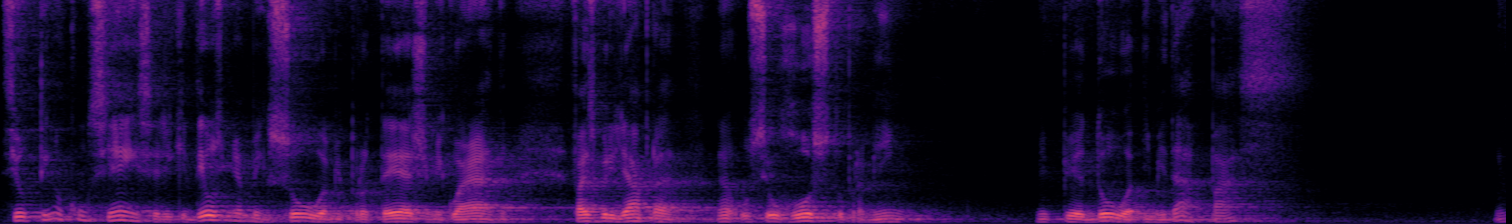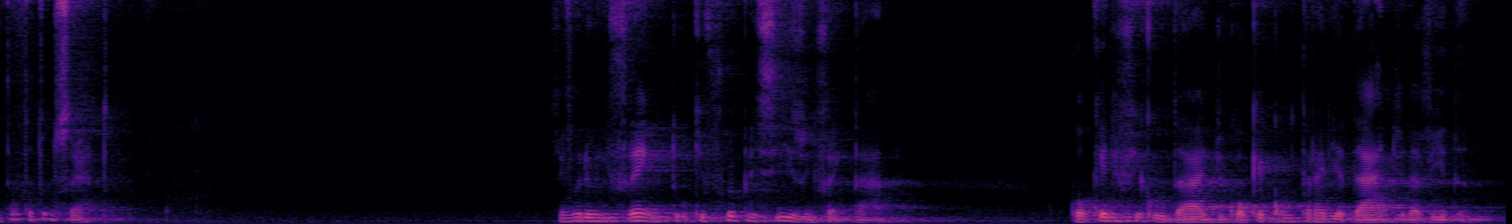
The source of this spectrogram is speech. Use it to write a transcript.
Se eu tenho consciência de que Deus me abençoa, me protege, me guarda, faz brilhar para né, o seu rosto para mim, me perdoa e me dá a paz, então está tudo certo. Senhor, eu enfrento o que for preciso enfrentar qualquer dificuldade, qualquer contrariedade da vida.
